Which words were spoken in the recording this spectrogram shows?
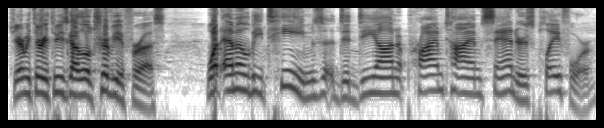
Jeremy 33's got a little trivia for us. What MLB teams did Deion Primetime Sanders play for?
